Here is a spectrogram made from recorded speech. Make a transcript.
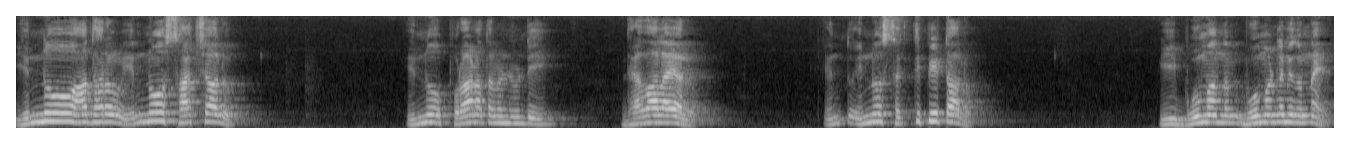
ఎన్నో ఆధారాలు ఎన్నో సాక్ష్యాలు ఎన్నో పురాణతమైనటువంటి దేవాలయాలు ఎంతో ఎన్నో శక్తిపీఠాలు ఈ భూమండం భూమండలం మీద ఉన్నాయి.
